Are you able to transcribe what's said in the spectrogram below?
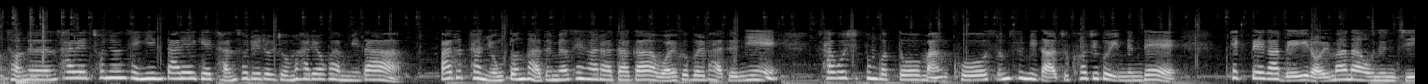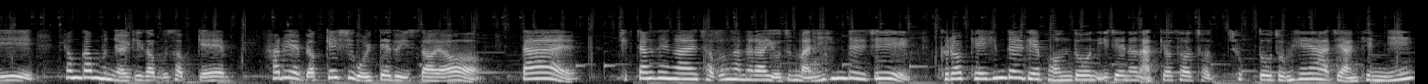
저는 사회초년생인 딸에게 잔소리를 좀 하려고 합니다. 빠듯한 용돈 받으며 생활하다가 월급을 받으니 사고 싶은 것도 많고 씀씀이가 아주 커지고 있는데 택배가 매일 얼마나 오는지 현관문 열기가 무섭게 하루에 몇 개씩 올 때도 있어요. 딸, 직장 생활 적응하느라 요즘 많이 힘들지? 그렇게 힘들게 번 돈 이제는 아껴서 저축도 좀 해야 하지 않겠니?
